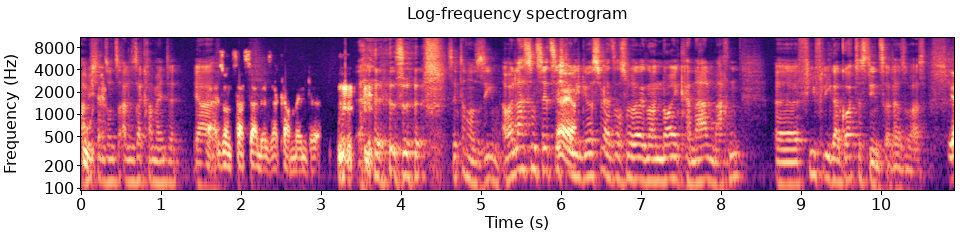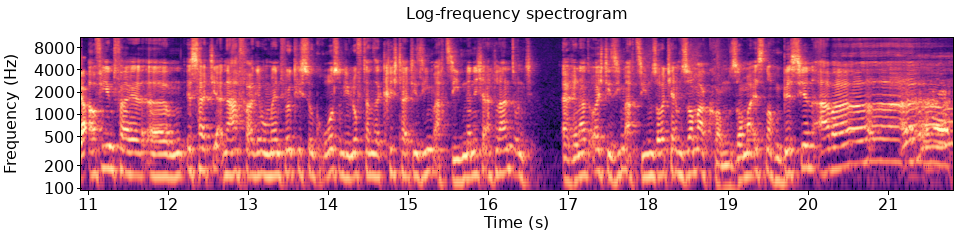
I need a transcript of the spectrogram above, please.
Habe ich denn sonst alle Sakramente? Ja. ja, sonst hast du alle Sakramente. sind doch noch sieben. Aber lass uns jetzt nicht ja, religiös werden, sonst wir einen neuen Kanal machen. Äh, Vielflieger Gottesdienst oder sowas. Ja. Auf jeden Fall ähm, ist halt die Nachfrage im Moment wirklich so groß und die Lufthansa kriegt halt die 787er nicht an Land. Und erinnert euch, die 787 sollte ja im Sommer kommen. Sommer ist noch ein bisschen, aber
